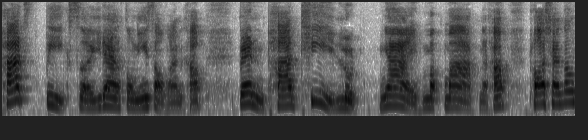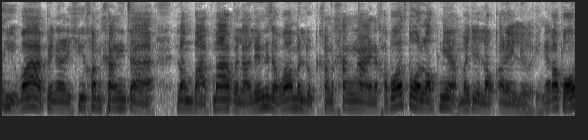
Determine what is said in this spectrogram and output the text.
พาร์ทปีกสีแดงตรงนี้ 2 อันครับ เป็นพาร์ทที่หลุด ง่ายมากๆนะครับ เพราะฉะนั้นต้องถือว่าเป็นอะไรที่ค่อนข้างที่จะลำบากมากเวลาเล่นเนื่องจากว่ามันหลุดค่อนข้างง่ายนะครับ เพราะว่าตัวล็อกเนี่ยไม่ได้ล็อกอะไรเลยนะครับผม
